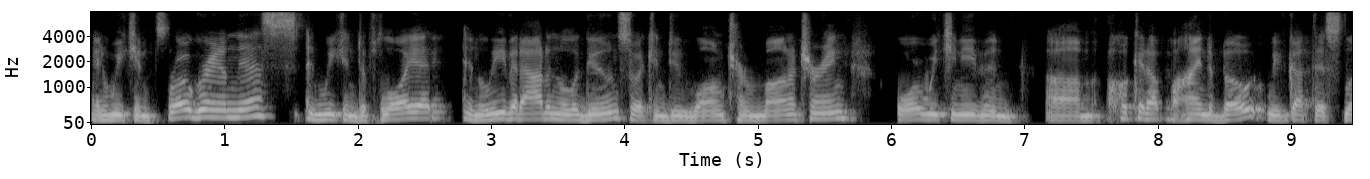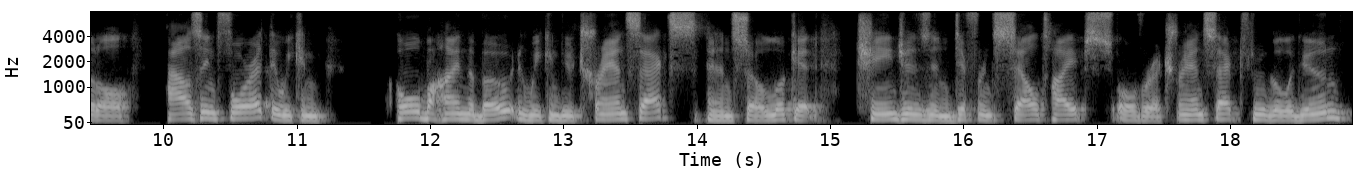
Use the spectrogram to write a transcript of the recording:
and we can program this and we can deploy it and leave it out in the lagoon so it can do long-term monitoring, or we can even um, hook it up behind a boat. We've got this little housing for it that we can hole behind the boat and we can do transects. And so look at changes in different cell types over a transect through the lagoon.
